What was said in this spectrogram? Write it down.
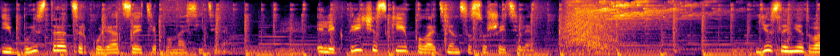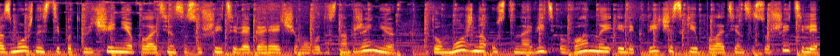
и быстрая циркуляция теплоносителя. Электрические полотенцесушители – если нет возможности подключения полотенцесушителя к горячему водоснабжению, то можно установить в ванной электрические полотенцесушители,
